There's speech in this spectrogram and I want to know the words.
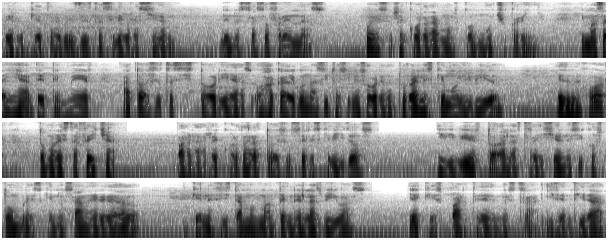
pero que a través de esta celebración de nuestras ofrendas, pues recordamos con mucho cariño. Y más allá de temer a todas estas historias o a algunas situaciones sobrenaturales que hemos vivido, es mejor tomar esta fecha para recordar a todos esos seres queridos y vivir todas las tradiciones y costumbres que nos han heredado y que necesitamos mantenerlas vivas ya que es parte de nuestra identidad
